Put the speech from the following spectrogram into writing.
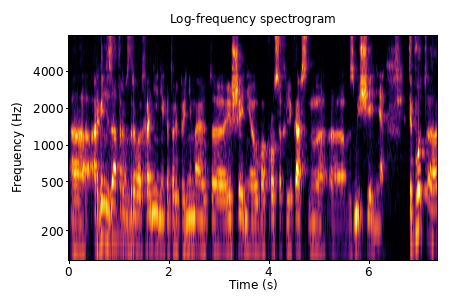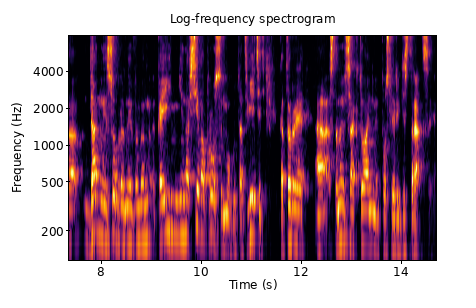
организаторов здравоохранения, которые принимают а, решения о вопросах лекарственного а, возмещения. Так вот, данные, собранные в ММКИ, не на все вопросы могут ответить, которые становятся актуальными после регистрации.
